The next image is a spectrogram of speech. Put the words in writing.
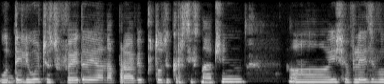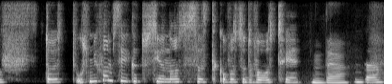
отделила часове да я направи по този красив начин а, и ще влезе в Тоест, усмихвам се, като си я нося с такова с удоволствие. Да. да.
